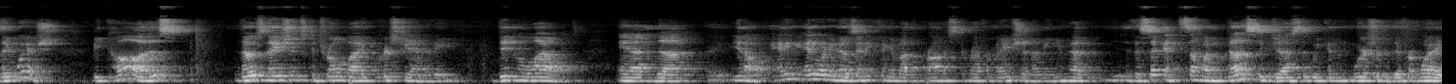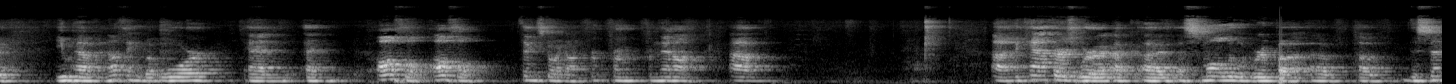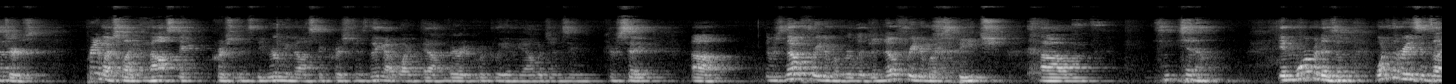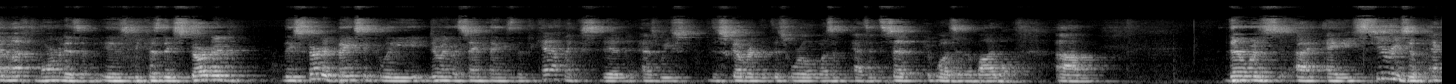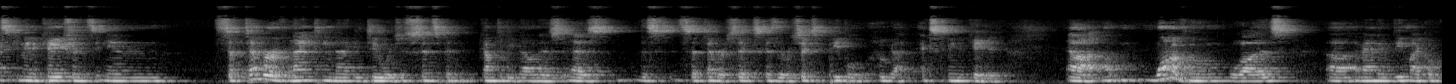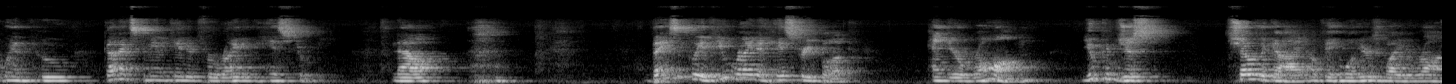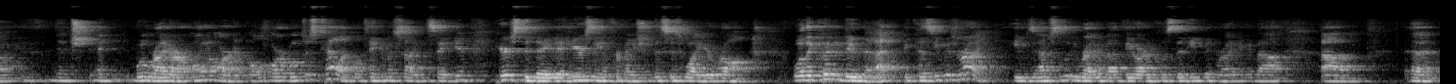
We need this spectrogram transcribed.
they wished because those nations controlled by Christianity didn't allow it. And, uh, you know, any, anyone who knows anything about the Protestant Reformation, I mean, you have, the second someone does suggest that we can worship a different way, you have nothing but war and, and awful, awful things going on from, from, from then on. Um, uh, the Cathars were a, a, a small little group uh, of, of dissenters, pretty much like Gnostic Christians, the early Gnostic Christians. They got wiped out very quickly in the Albigensian Crusade. Um, there was no freedom of religion, no freedom of speech. Um, you know, in Mormonism, one of the reasons I left Mormonism is because they started they started basically doing the same things that the Catholics did as we discovered that this world wasn't as it said it was in the Bible. Um, there was a, a, series of excommunications in September of 1992, which has since been come to be known as, as this September 6th because there were six people who got excommunicated. Uh, one of whom was uh, a man named D. Michael Quinn who got excommunicated for writing history. Now, basically, if you write a history book and you're wrong, you can just show the guy, okay, well, here's why you're wrong, and we'll write our own article, or we'll just tell him, we'll take him aside and say, Here, here's the data, here's the information, this is why you're wrong. Well, they couldn't do that because he was right. He was absolutely right about the articles that he'd been writing about um, uh,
